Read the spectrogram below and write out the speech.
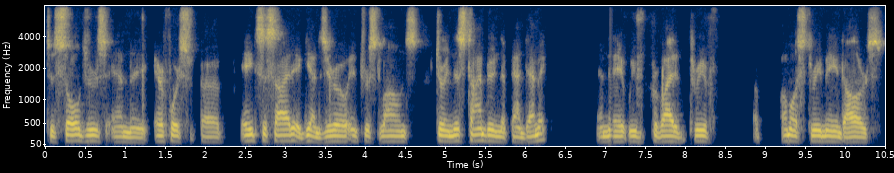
to soldiers and the Air Force uh, Aid Society. Again, zero interest loans during this time during the pandemic, and they, we've provided three of almost three million dollars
